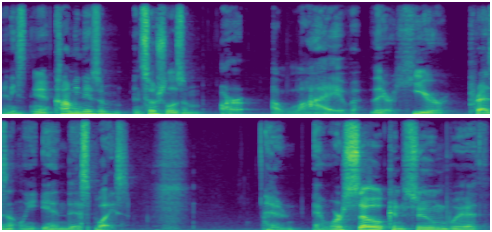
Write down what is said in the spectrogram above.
and he's you know, communism and socialism are alive. They are here presently in this place, and and we're so consumed with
